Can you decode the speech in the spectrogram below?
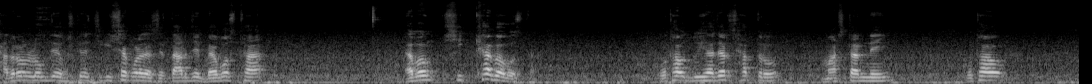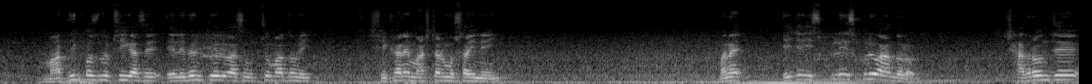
সাধারণ লোক যে হসপিটালে চিকিৎসা করা যাচ্ছে, তার যে ব্যবস্থা এবং শিক্ষা ব্যবস্থা। কোথাও দুই হাজার ছাত্র, মাস্টার নেই। কোথাও মাধ্যমিক পর্যন্ত ঠিক আছে ইলেভেন টুয়েলভ আছে উচ্চ মাধ্যমিক, সেখানে মাস্টার মশাই নেই। মানে এই যে স্কুলে স্কুলেও আন্দোলন, সাধারণ যে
